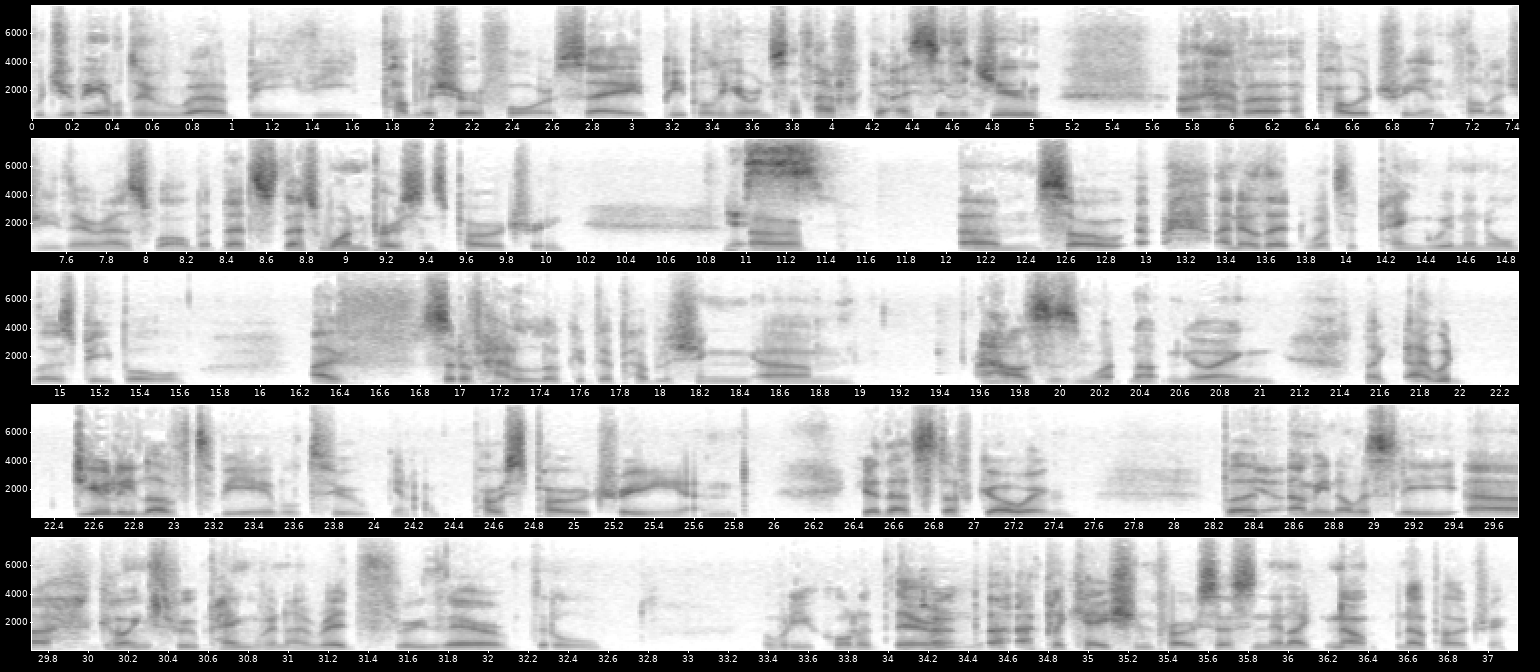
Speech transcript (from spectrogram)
would you be able to uh, be the publisher for, say, people here in South Africa? I see that you uh, have a, a poetry anthology there as well, but that's that's one person's poetry. Yes. Um, so uh, I know that what's it, Penguin and all those people. I've sort of had a look at their publishing um, houses and whatnot, and going, like, I would dearly love to be able to, you know, post poetry and get that stuff going. But Yeah. I mean, obviously, uh, going through Penguin, I read through their little, what do you call it, their uh, application process, and they're like, no, no poetry.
